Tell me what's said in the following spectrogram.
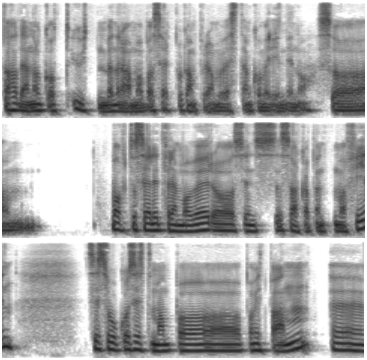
da hadde jeg nok gått uten Benrama basert på kampprogrammet Westham kommer inn i nå. Så valgte å se litt fremover og syns Saka-punten var fin. Sissoko sistemann på, på midtbanen. Eh,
